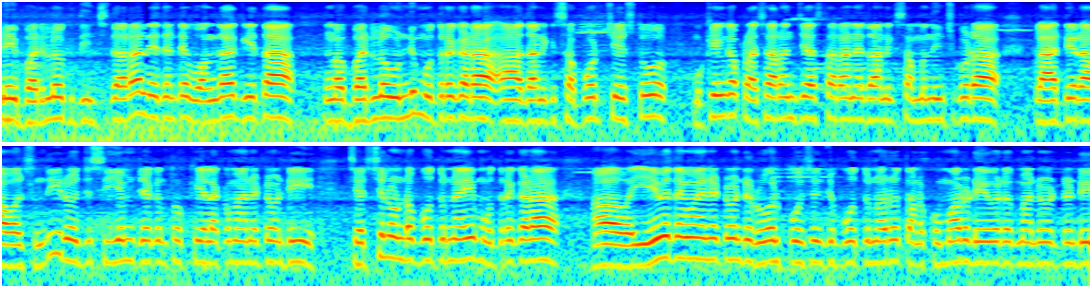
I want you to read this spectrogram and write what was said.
నీ బరిలోకి దించుతారా? లేదంటే వంగా గీత బరిలో ఉండి ముద్రగడ దానికి సపోర్ట్ చేస్తూ ముఖ్యంగా ప్రచారం చేస్తారా అనే దానికి సంబంధించి కూడా క్లారిటీ రావాల్సింది. ఈరోజు సీఎం జగన్తో కీలకమైనటువంటి చర్చలు ఉండబోతున్నాయి. ముద్రగడ ఏ విధమైనటువంటి రోల్ పోషించబోతున్నారు? తన కుమారుడు ఏ విధమైనటువంటి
